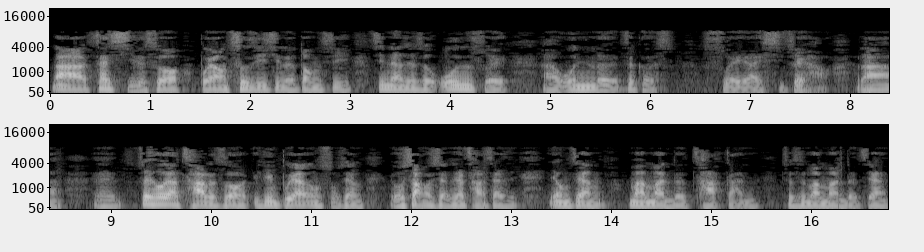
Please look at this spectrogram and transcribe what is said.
那在洗的时候，不要用刺激性的东西，尽量就是温水啊，温的这个水来洗最好。那呃，最后要擦的时候，一定不要用手这样由上而下这样擦下去，用这样慢慢的擦干，就是慢慢的这样，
